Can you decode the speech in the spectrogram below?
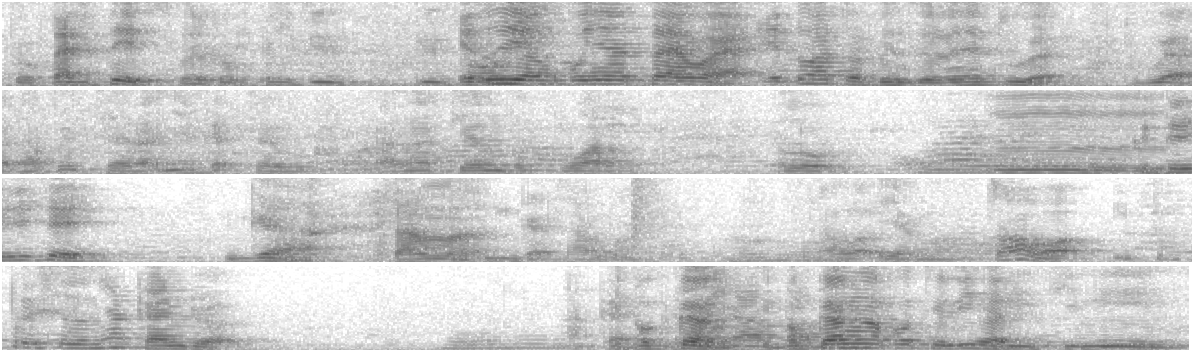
Double- Testis berarti. double Itu yang punya cewek itu ada benjolannya dua. dua tapi jaraknya agak jauh karena dia untuk keluar telur Hmm. gede sih sih enggak Sama. enggak sama kalau yang cowok itu prisilnya gandok Agak Dipegang, dipegang apa dilihat? diginiin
